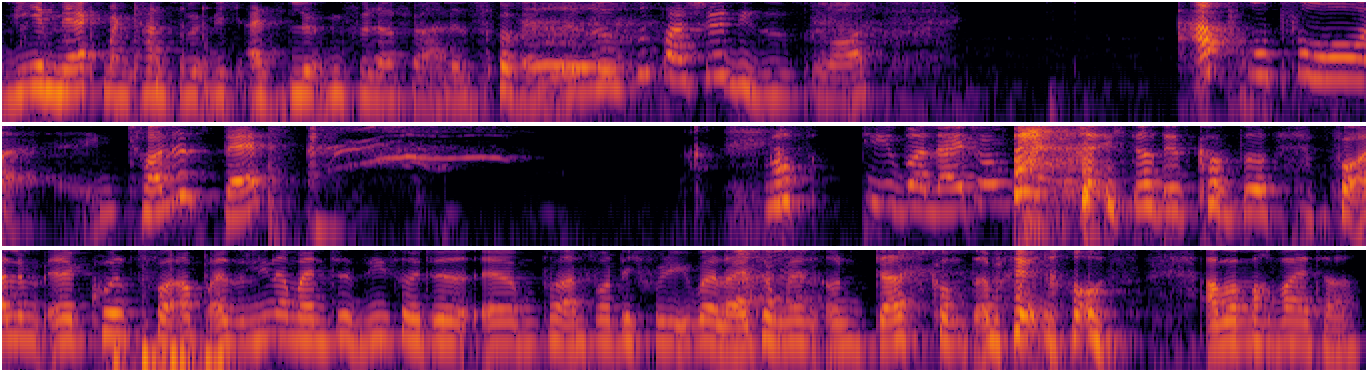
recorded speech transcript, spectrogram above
wie ihr merkt, man kann es wirklich als Lückenfüller für alles verwenden. Es ist super schön, dieses Wort. Apropos äh, tolles Bett. Was? Die Überleitung. Ich dachte, jetzt kommt so vor allem äh, kurz vorab. Also Lina meinte, sie ist heute ähm, verantwortlich für die Überleitungen und das kommt dabei raus. Aber mach weiter.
